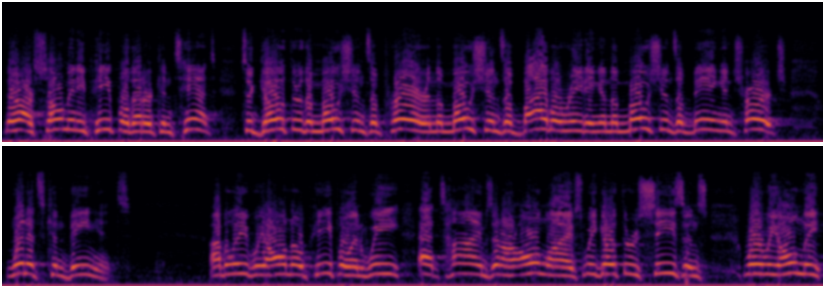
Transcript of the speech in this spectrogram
There are so many people that are content to go through the motions of prayer and the motions of Bible reading and the motions of being in church when it's convenient. I believe we all know people and we at times in our own lives, we go through seasons where we only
